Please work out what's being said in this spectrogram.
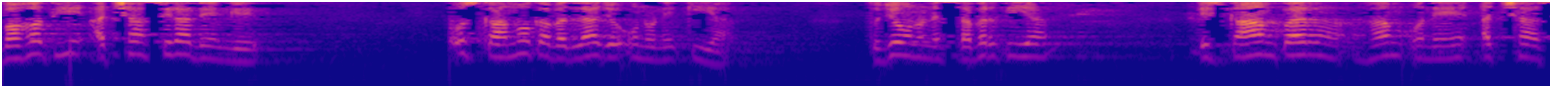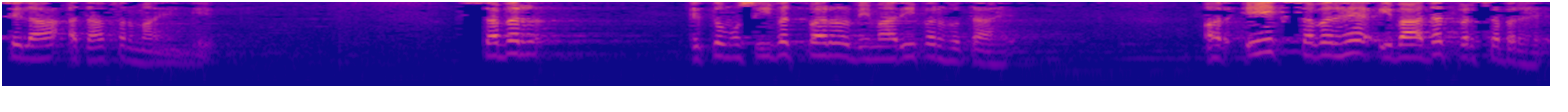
بہت ہی اچھا سرا دیں گے اس کاموں کا بدلہ جو انہوں نے کیا تو جو انہوں نے صبر کیا، اس کام پر ہم انہیں اچھا سلا عطا فرمائیں گے۔ صبر ایک تو مصیبت پر اور بیماری پر ہوتا ہے۔ اور ایک صبر ہے، عبادت پر صبر ہے۔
